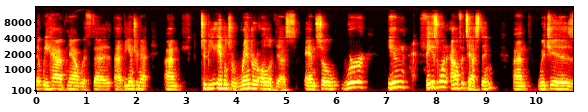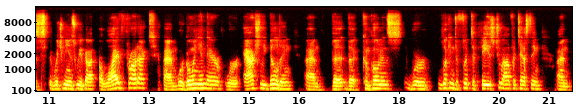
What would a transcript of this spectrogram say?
that we have now with uh, uh, the internet um, to be able to render all of this. And so we're in phase one alpha testing um, which is which means we've got a live product. Um, we're going in there. We're actually building um, the the components. We're looking to flip to phase two alpha testing um,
